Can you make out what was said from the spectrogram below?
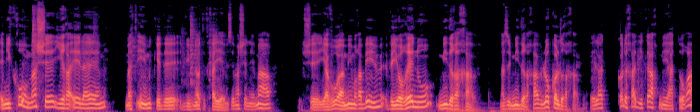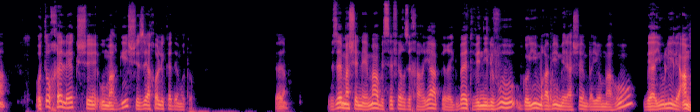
הם ייקחו מה שיראה להם מתאים כדי לבנות את חייהם. זה מה שנאמר, שיבואו עמים רבים ויורנו מדרכיו. מה זה מדרכיו? לא כל דרכיו, אלא כל אחד ייקח מהתורה אותו חלק שהוא מרגיש שזה יכול לקדם אותו. בסדר? וזה מה שנאמר בספר זכריה, פרק ב', ונלוו גויים רבים אל השם ביום ההוא, והיו לי לעם.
